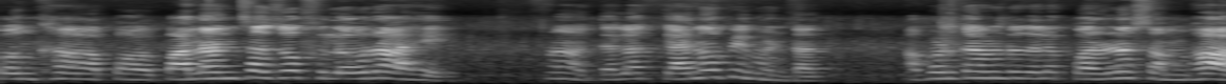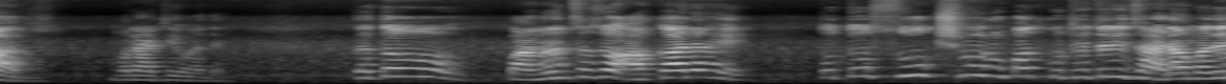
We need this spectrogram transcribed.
पंखा प पानांचा जो फुलवरा आहे हां त्याला कॅनोपी म्हणतात. आपण काय म्हणतो त्याला? पर्णसंभार मराठीमध्ये. तर तो पानांचा जो आकार आहे तो तो सूक्ष्म रूपात कुठेतरी झाडामध्ये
